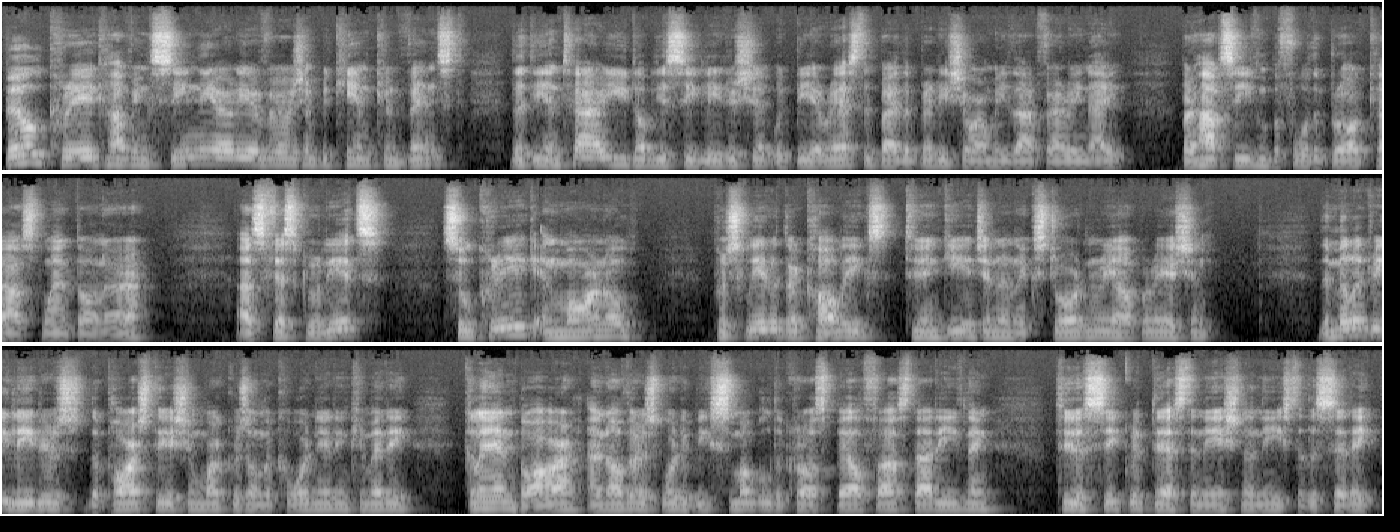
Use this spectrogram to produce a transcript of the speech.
Bill Craig, having seen the earlier version, became convinced that the entire UWC leadership would be arrested by the British Army that very night, perhaps even before the broadcast went on air. As Fisk relates, so Craig and Marno persuaded their colleagues to engage in an extraordinary operation. The military leaders, the power station workers on the coordinating committee, Glen Barr, and others were to be smuggled across Belfast that evening to a secret destination in the east of the city.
